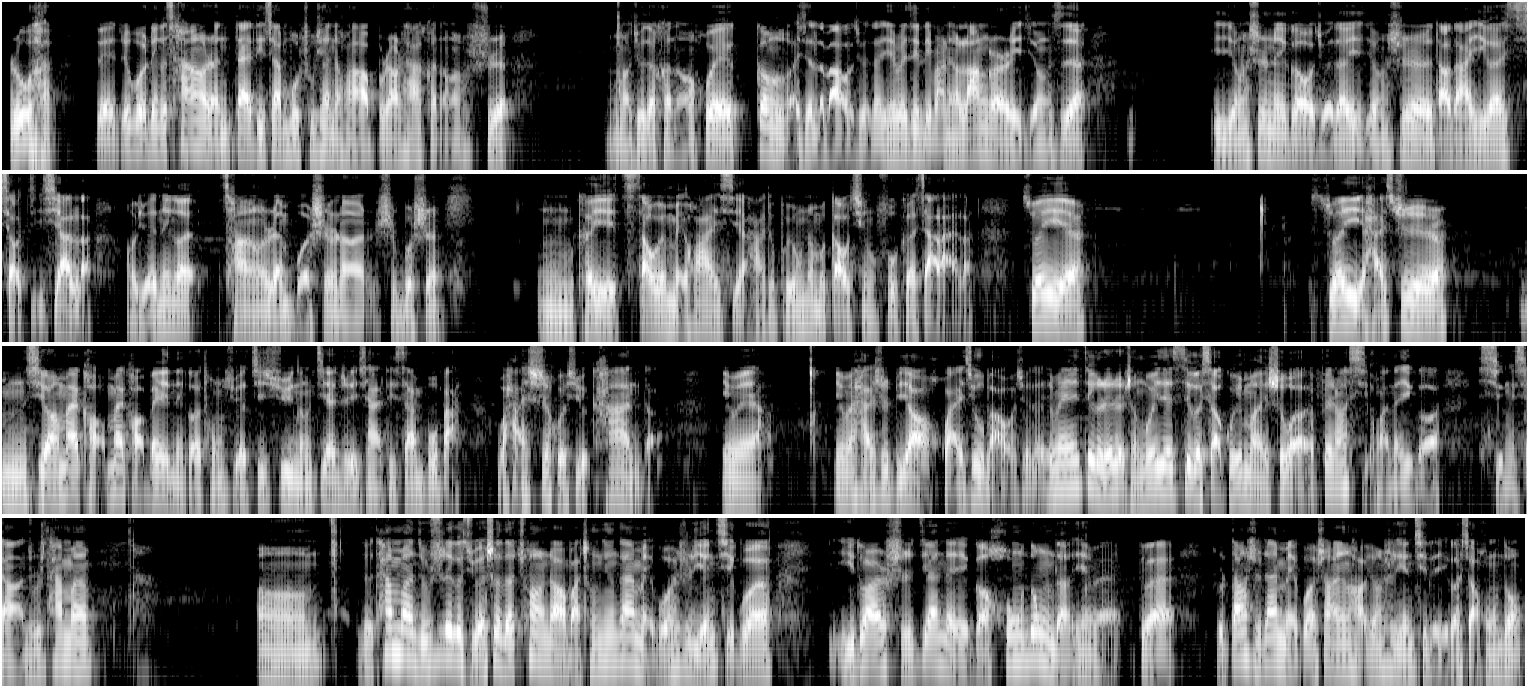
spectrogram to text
如果对，如果那个苍蝇人在第三部出现的话，不知道他可能是我觉得可能会更恶心了吧？我觉得，因为这里边那个 longer 已经是，已经是那个，我觉得已经是到达一个小极限了。我觉得那个苍蝇人博士呢，是不是，嗯，可以稍微美化一些哈，就不用那么高清复刻下来了。所以，所以还是，嗯，希望麦考麦考贝那个同学继续能坚持一下第三部吧。我还是会去看的，因为，因为还是比较怀旧吧。我觉得，因为这个忍者神龟这四个小龟嘛，也是我非常喜欢的一个形象，就是他们。嗯，就他们就是这个角色的创造吧，曾经在美国是引起过一段时间的一个轰动的，因为对，就是当时在美国上映，好像是引起了一个小轰动。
